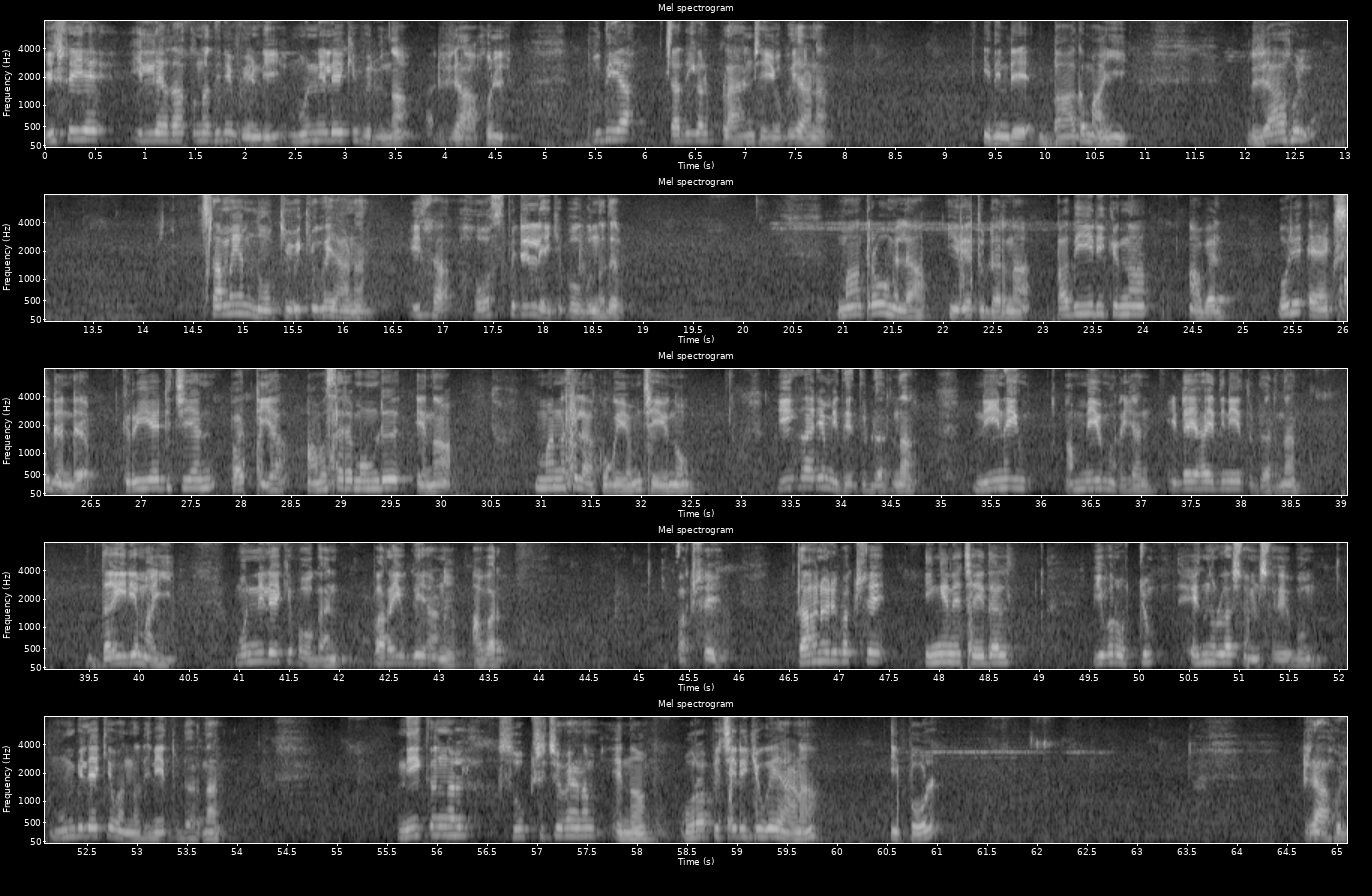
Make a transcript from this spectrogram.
ഇഷയെ ഇല്ലാതാക്കുന്നതിന് വേണ്ടി മുന്നിലേക്ക് വരുന്ന രാഹുൽ പുതിയ ചതികൾ പ്ലാൻ ചെയ്യുകയാണ്. ഇതിന്റെ ഭാഗമായി രാഹുൽ സമയം നോക്കി വയ്ക്കുകയാണ് ഇഷ ഹോസ്പിറ്റലിലേക്ക് പോകുന്നത്. മാത്രവുമല്ല ഇതേ തുടർന്ന് പതിയിരിക്കുന്ന അവൻ ഒരു ആക്സിഡന്റ് ക്രിയേറ്റ് ചെയ്യാൻ പറ്റിയ അവസരമുണ്ട് എന്ന് മനസ്സിലാക്കുകയും ചെയ്യുന്നു. ഈ കാര്യം ഇതേ തുടർന്ന് നീനയും അമ്മയും അറിയാൻ ഇടയായതിനെ തുടർന്ന് ധൈര്യമായി മുന്നിലേക്ക് പോകാൻ പറയുകയാണ് അവർ. പക്ഷേ താനൊരു പക്ഷേ ഇങ്ങനെ ചെയ്താൽ ഇവർ ഒറ്റും എന്നുള്ള സംശയവും മുമ്പിലേക്ക് വന്നതിനെ തുടർന്ന് നീക്കങ്ങൾ സൂക്ഷിച്ചു വേണം എന്ന് ഉറപ്പിച്ചിരിക്കുകയാണ് ഇപ്പോൾ Rahul.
